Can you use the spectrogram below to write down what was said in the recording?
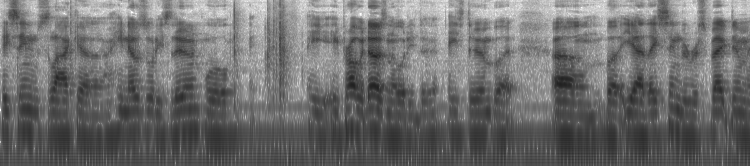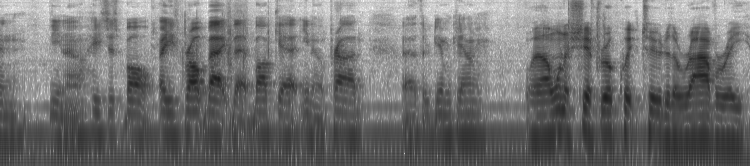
he seems like uh, he knows what he's doing. Well, he, he probably does know what he do, he's doing, but um, but yeah, they seem to respect him, and you know he's just bought he's brought back that Bobcat you know pride uh, through Gilmer County. Well, I want to shift real quick too to the rivalry.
